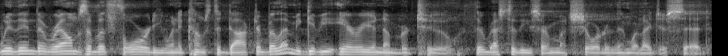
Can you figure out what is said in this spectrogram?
within the realms of authority when it comes to doctrine. But let me give you area number two. The rest of these are much shorter than what I just said.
